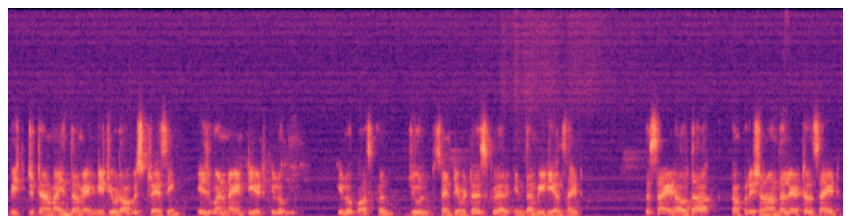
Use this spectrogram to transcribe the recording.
which determines the magnitude of stressing is 198 kilo, kilopascal joule centimeter square in the medial side. The side of the compression on the lateral side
